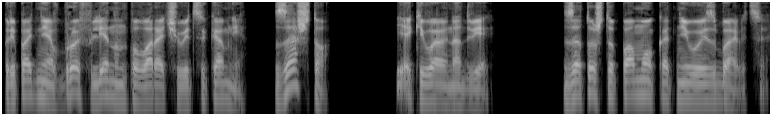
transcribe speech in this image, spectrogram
Приподняв бровь, Леннон поворачивается ко мне. «За что?» Я киваю на дверь. «За то, что помог от него избавиться».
